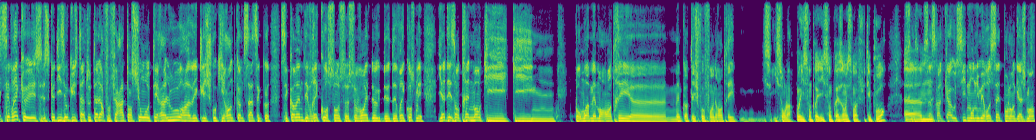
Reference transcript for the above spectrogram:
C'est vrai que ce que disait Augustin tout à l'heure, faut faire attention au terrain lourd avec les chevaux qui rentrent comme ça. C'est que c'est quand même des vraies courses, ce, vont être de, de- de vraies courses, mais il y a des entraînements qui, qui, pour moi, même en rentrée, euh, même quand les chevaux font une rentrée, ils, ils sont là. Oui, ils sont, pré- ils sont présents, ils sont affûtés pour. Ça, Euh, ça sera le cas aussi de mon numéro 7 pour l'engagement.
